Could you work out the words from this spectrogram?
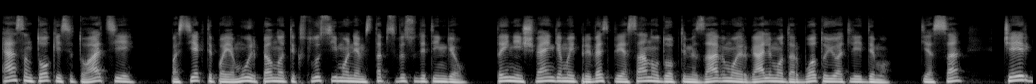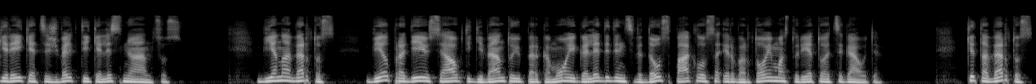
Esant tokiai situacijai, pasiekti pajamų ir pelno tikslus įmonėms taps vis sudėtingiau. Tai neišvengiamai prives prie sąnaudų optimizavimo ir galimo darbuotojų atleidimo. Tiesa, čia irgi reikia atsižvelgti į kelis niuansus. Viena vertus, vėl pradėjusi aukti gyventojų perkamoji gale didins vidaus paklausą ir vartojimas turėtų atsigauti. Kita vertus,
